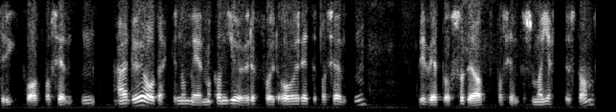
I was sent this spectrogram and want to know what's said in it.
trygg på at pasienten er død, og det er ikke noe mer man kan gjøre for å redde pasienten. Vi vet også det at pasienter som har hjertestans,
